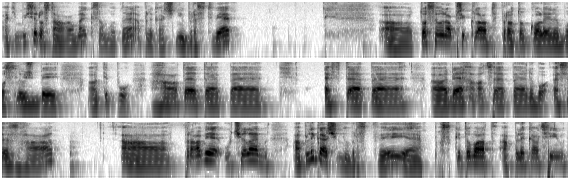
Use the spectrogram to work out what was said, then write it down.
A tím už se dostáváme k samotné aplikační vrstvě. Uh, to jsou například protokoly nebo služby uh, typu HTTP, FTP, DHCP nebo SSH. A právě účelem aplikační vrstvy je poskytovat aplikacím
